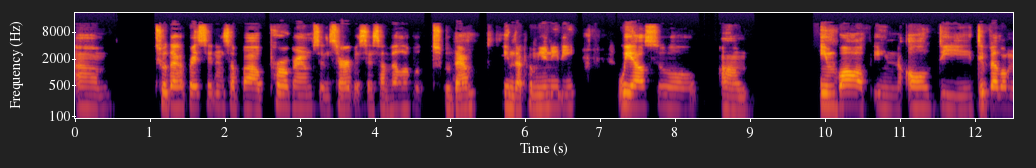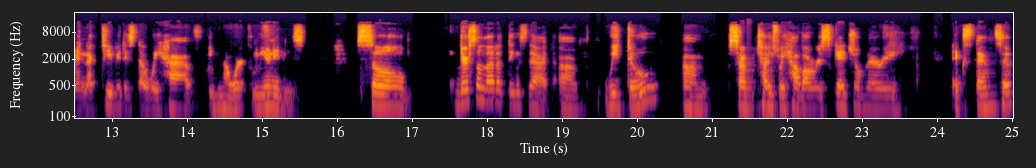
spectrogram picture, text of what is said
um, to the residents about programs and services available to them in the community. We also um, involved in all the development activities that we have in our communities. So there's a lot of things that um, we do. Um, sometimes we have our schedule very extensive.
